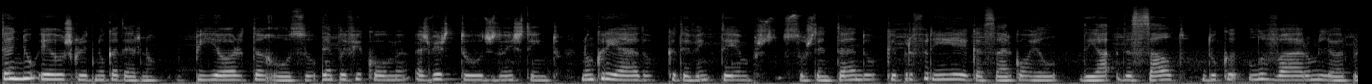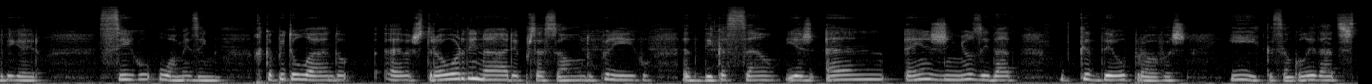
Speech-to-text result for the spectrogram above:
Tenho eu escrito no caderno pior tarroso exemplificou-me as virtudes do instinto num criado que teve em tempos sustentando que preferia caçar com ele de, de salto do que levar o melhor perdigueiro. Sigo o homenzinho, recapitulando a extraordinária percepção do perigo, a dedicação e a engenhosidade que deu provas, e que são qualidades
